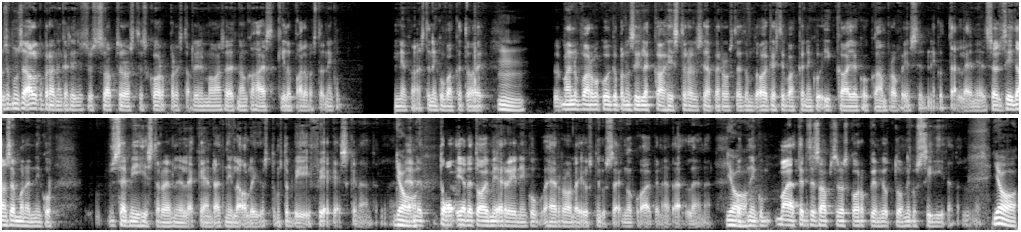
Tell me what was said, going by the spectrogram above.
se mun se alkuperäinen käsitys just sub ja Scorpionista oli nimenomaan se, että ne on kahdesta kilpailevasta niin linjakaista, niin kuin vaikka toi mm. Mä en ole varma kuinka paljon sillekaan historiallisia perusteita, mutta oikeasti vaikka niin kuin Ika ja Kokaan provinssin niin kuin tälleen, niin se, siitä on semmoinen niin kuin semi-historiallinen legenda, että niillä oli just tämmöistä biifiä keskenään. Joo. Ja, ne to, ja ne toimi eri niin kuin herroille just niin kuin Sengoku aikana ja tälleen. Mutta niin kuin, mä ajattelin, että se Scorpion juttu on niin kuin siitä. Tälleen. Joo,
